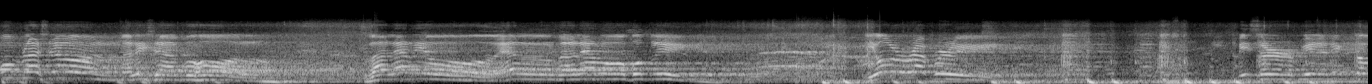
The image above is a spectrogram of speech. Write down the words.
Poblacion, Alicia, Bohol. Valerio El Valero Butling. Your referee, Mr. Benedicto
